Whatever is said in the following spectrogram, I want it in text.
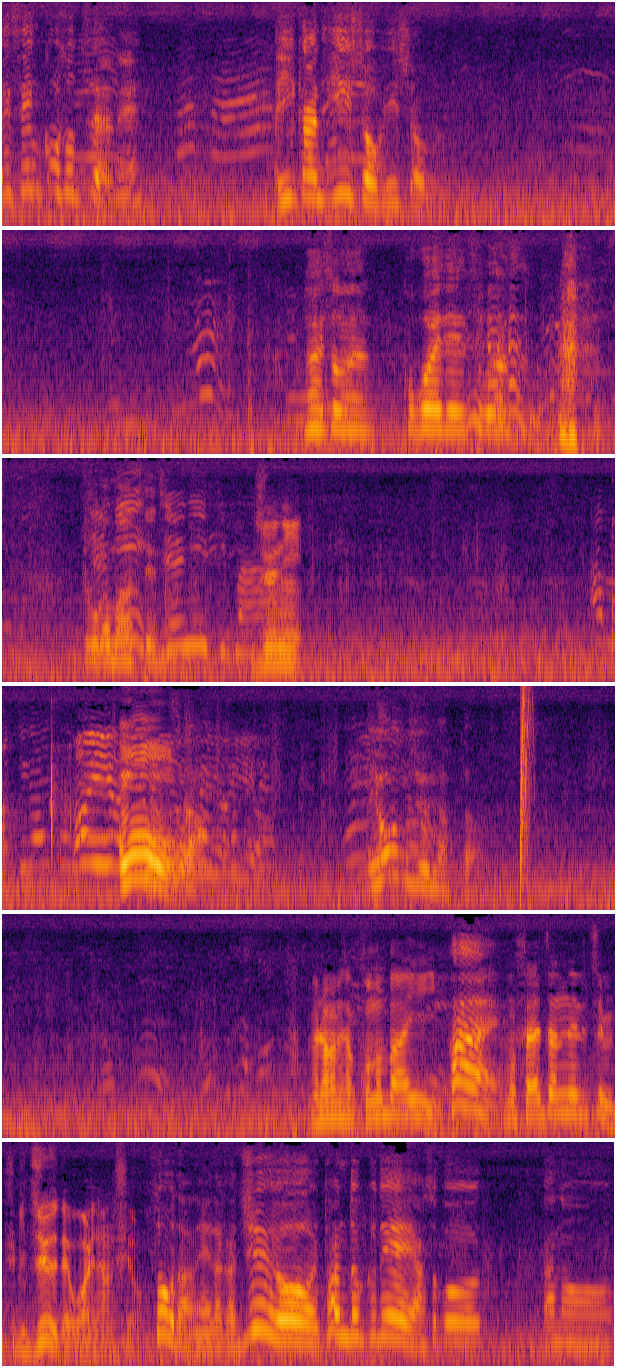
え先行そっちだよね。いい感じいい勝負いい勝負。何その小声で相談するの？動画回ってんの？12いきます。12あ間違えたあ、いいよ。おお40になった。村上さんこの場合はい。もうさやチャンネルチーム次10で終わりなんですよ。そうだね。だから10を単独であそこあの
